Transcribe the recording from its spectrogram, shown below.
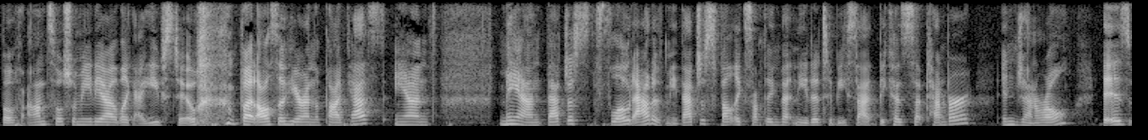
both on social media like I used to, but also here on the podcast and man, that just flowed out of me. That just felt like something that needed to be said because September in general is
